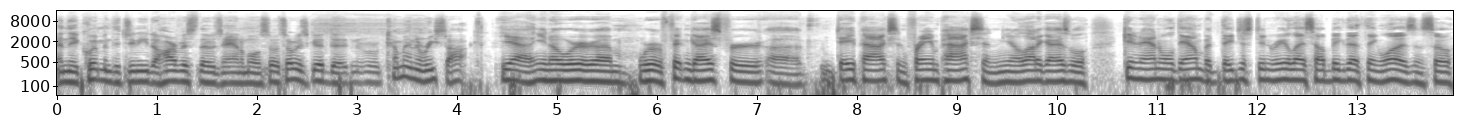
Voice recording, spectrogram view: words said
and the equipment that you need to harvest those animals. So it's always good to come in and restock. Yeah, you know, we're um, we're fitting guys for uh, day packs and frame packs, and you know, a lot of guys will get an animal down, but they just didn't realize how big that thing was, and so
